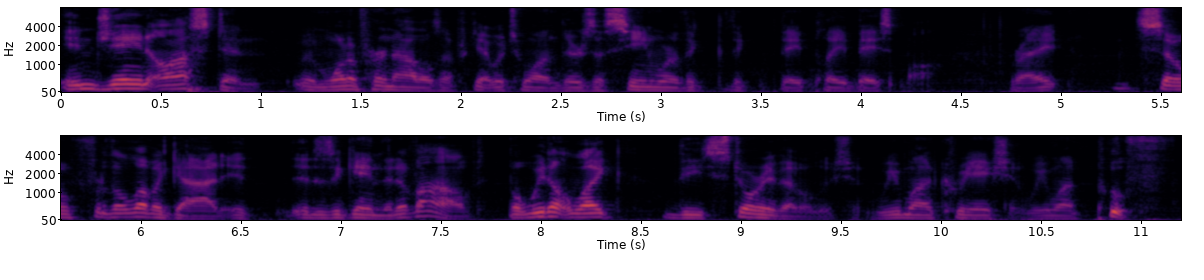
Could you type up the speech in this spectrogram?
In Jane Austen, in one of her novels, I forget which one, there's a scene where the, the, they play baseball, right? So, for the love of God, it, it is a game that evolved. But we don't like the story of evolution. We want creation. We want poof.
